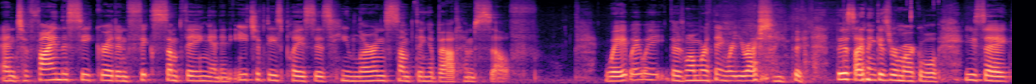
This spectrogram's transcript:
and to find the secret and fix something, and in each of these places, he learns something about himself. Wait, wait, wait. There's one more thing where you actually, this I think is remarkable. You say,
